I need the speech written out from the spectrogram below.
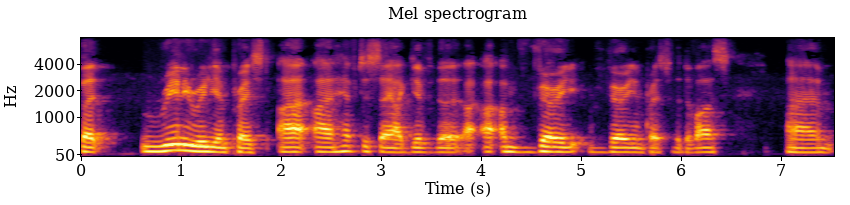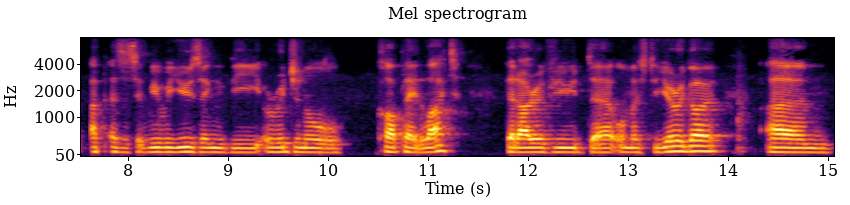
But really, really impressed. I, I have to say, I give the. I, am very, very impressed with the device. Um, as I said, we were using the original CarPlay Lite that I reviewed uh, almost a year ago. Um,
